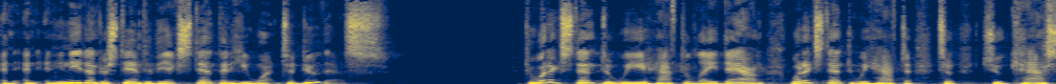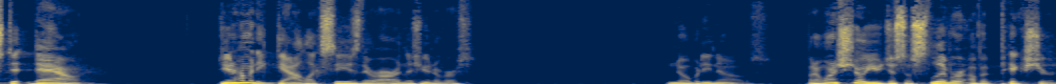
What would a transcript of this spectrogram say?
And, and, and you need to understand to the extent that he went to do this. To what extent do we have to lay down? What extent do we have to, to, to cast it down? Do you know how many galaxies there are in this universe? Nobody knows. But I want to show you just a sliver of a picture.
